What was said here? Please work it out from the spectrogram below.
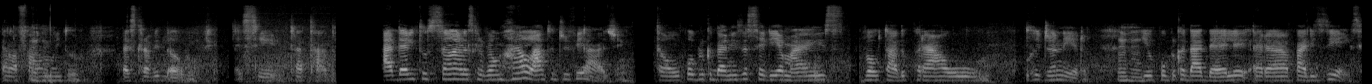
ela fala uhum. muito da escravidão, enfim, esse tratado. A Adele Toussaint, ela escreveu um relato de viagem. Então, o público da Anisa seria mais voltado para o Rio de Janeiro. Uhum. E o público da Adele era parisiense.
